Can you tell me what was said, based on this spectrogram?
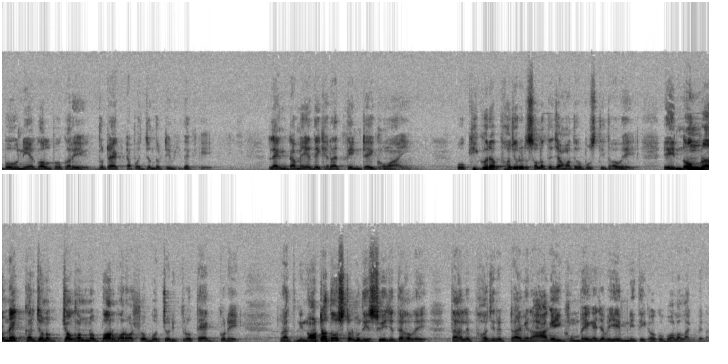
বউ নিয়ে গল্প করে, দুটা একটা পর্যন্ত টিভি দেখে। ল্যাংটা মেয়ে দেখে রাত তিনটায় ঘুমায়। ও কি করে ফজরের সলাতে জামাতে উপস্থিত হবে? এই নোংরা, ন্যাক্কারজনক, জঘন্য, বর্বর, অসভ্য চরিত্র ত্যাগ করে রাত্রি নটা, দশটার মধ্যে শুয়ে যেতে হবে। তাহলে ফজরের টাইমের আগেই ঘুম ভেঙে যাবে, এমনিতে কাউকে বলা লাগবে না।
